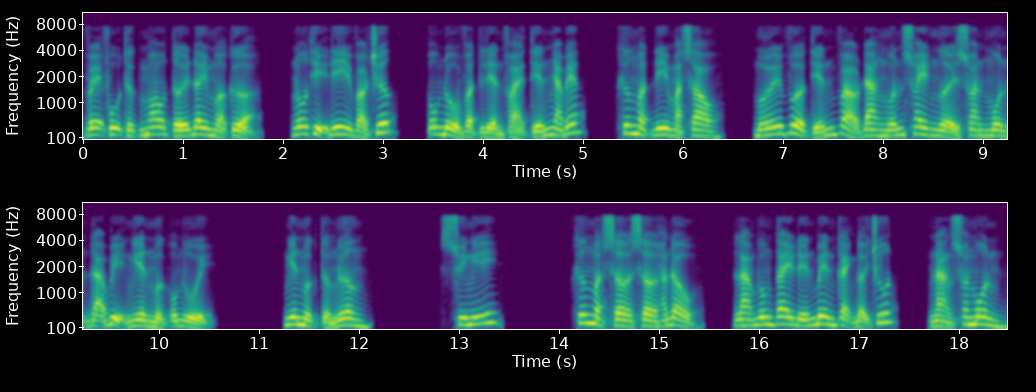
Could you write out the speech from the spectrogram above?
Vệ phụ thực mau tới đây mở cửa, nô thị đi vào trước, ôm đồ vật liền phải tiến nhà bếp, khương mật đi mặt sau, mới vừa tiến vào đang muốn xoay người xoan môn đã bị nghiên mực ôm đùi. Nghiên mực tưởng nương. Suy nghĩ. Khương mật sờ sờ hắn đầu, làm buông tay đến bên cạnh đợi chút, nàng xoan môn,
